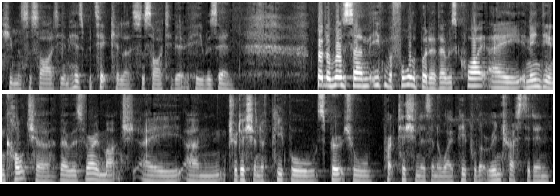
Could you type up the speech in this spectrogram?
human society and his particular society that he was in. But there was, um, even before the Buddha, there was quite a, in Indian culture, there was very much a um, tradition of people, spiritual practitioners in a way, people that were interested in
